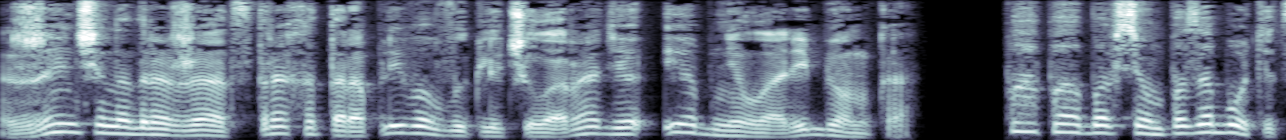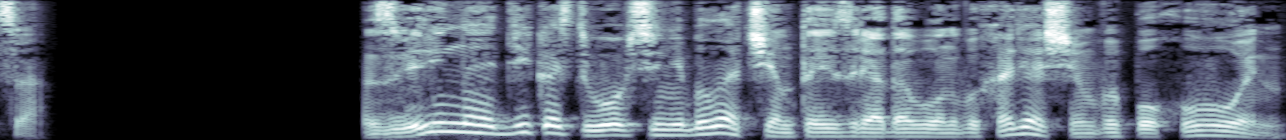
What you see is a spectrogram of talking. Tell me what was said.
Женщина, дрожа от страха, торопливо выключила радио и обняла ребенка. «Папа обо всем позаботится!» Звериная дикость вовсе не была чем-то из ряда вон выходящим в эпоху войн.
